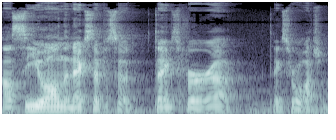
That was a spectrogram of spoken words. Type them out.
I'll see you all in the next episode. Thanks for uh, thanks for watching.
